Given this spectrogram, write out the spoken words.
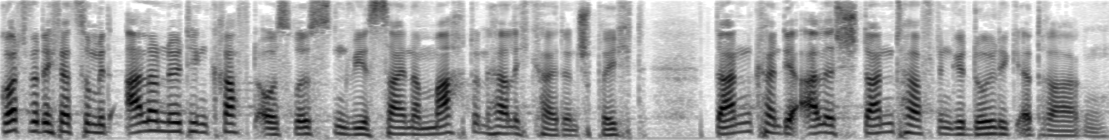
Gott wird euch dazu mit aller nötigen Kraft ausrüsten, wie es seiner Macht und Herrlichkeit entspricht. Dann könnt ihr alles standhaft und geduldig ertragen.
